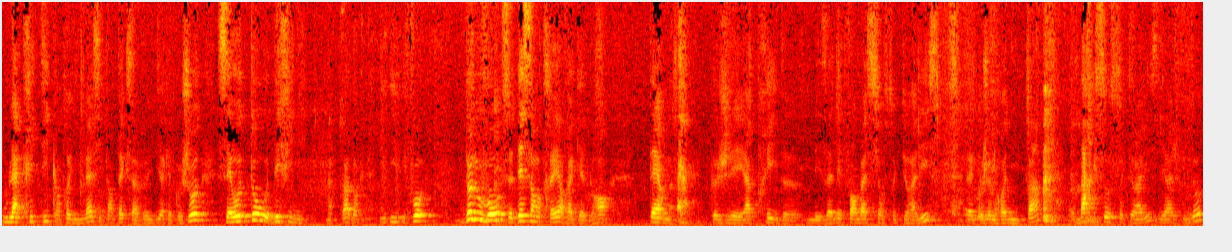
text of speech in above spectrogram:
où la critique, entre guillemets, si tant est que ça veut dire quelque chose, c'est auto-défini. Hein, donc il, faut de nouveau se décentrer, enfin quel grand terme que j'ai appris de mes années de formation structuraliste, euh, que je ne renie pas, marxo-structuraliste, dirais-je plutôt,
